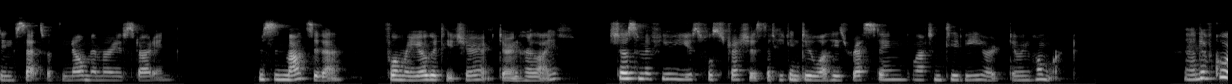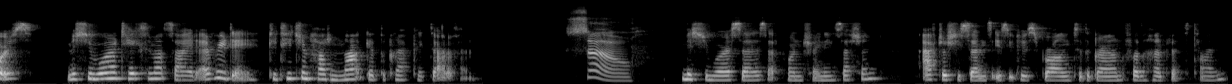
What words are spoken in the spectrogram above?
and sets with no memory of starting. Mrs. Matsuda, former yoga teacher during her life, shows him a few useful stretches that he can do while he's resting, watching TV, or doing homework. And of course, Mishimura takes him outside every day to teach him how to not get the crap kicked out of him. So, Mishimura says at one training session, after she sends Izuku sprawling to the ground for the hundredth time.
